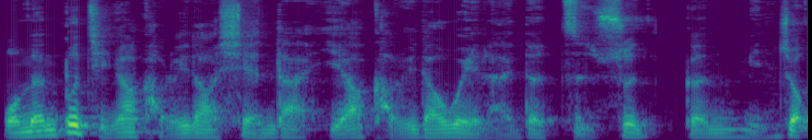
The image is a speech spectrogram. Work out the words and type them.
我们不仅要考虑到现代，也要考虑到未来的子孙跟民众。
